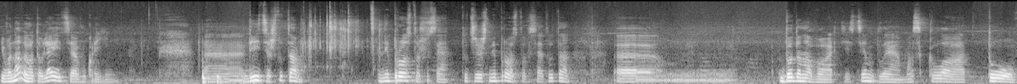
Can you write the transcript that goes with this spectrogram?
І вона виготовляється в Україні. Е, дивіться, що тут не просто ж все. Тут же ж не просто все. Тут е, додана вартість, емблема, склад, ТОВ,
